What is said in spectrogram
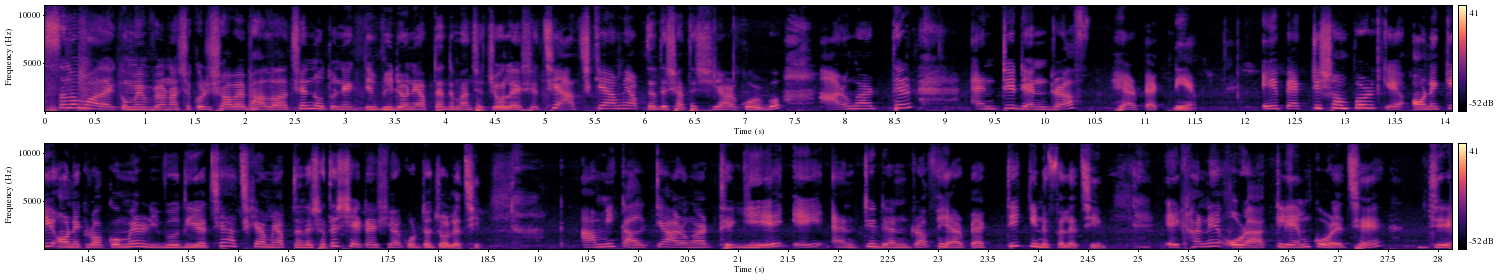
আসসালামু আলাইকুম এভরিওয়ান, আশা করি সবাই ভালো আছেন। নতুন একটি ভিডিও নিয়ে আপনাদের মাঝে চলে এসেছি। আজকে আমি আপনাদের সাথে শেয়ার করব আরং আর্থের অ্যান্টি ড্যান্ড্রাফ হেয়ার প্যাক নিয়ে। এই প্যাকটি সম্পর্কে অনেকেই অনেক রকমের রিভিউ দিয়েছে। আজকে আমি আপনাদের সাথে সেটাই শেয়ার করতে চলেছি। আমি কালকে আরং আর্থে গিয়ে এই অ্যান্টি ড্যান্ড্রাফ হেয়ার প্যাকটি কিনে ফেলেছি। এখানে ওরা ক্লেম করেছে যে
